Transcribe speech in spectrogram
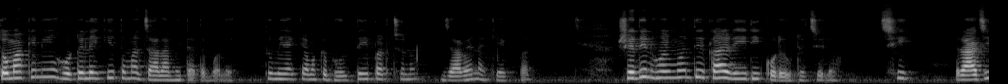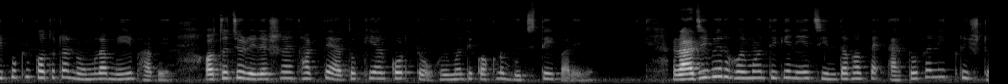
তোমাকে নিয়ে হোটেলে গিয়ে তোমার জ্বালা মেটাতে বলে। তুমি নাকি আমাকে ভুলতেই পারছ না? যাবে নাকি একবার? সেদিন হৈমন্তীর গায়ে রিডি করে উঠেছিল। ছি রাজীব ওকে কতটা নোংরা মেয়ে ভাবে? অথচ রিলেশনে থাকতে এত কেয়ার করতো, হৈমন্তী কখনো বুঝতেই পারেনি। রাজীবের হৈমন্তীকে নিয়ে চিন্তাভাবনা এতটা নিকৃষ্ট,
